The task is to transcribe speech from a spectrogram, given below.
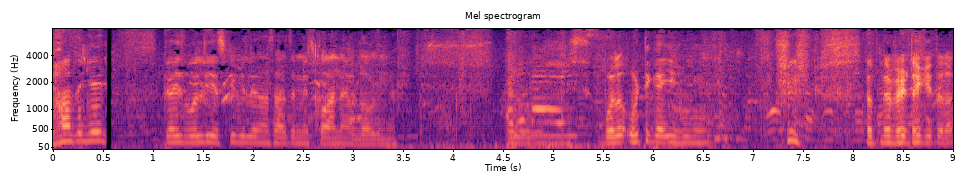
यहाँ से गेट गाइस बोल दी इसकी भी लेना साथ में इसको आना है ब्लॉग में। बोलो उठ गई हूँ। अपने बेटे की तरह।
